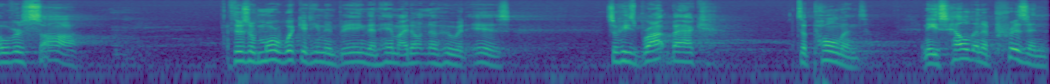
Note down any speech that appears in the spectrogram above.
oversaw. If there's a more wicked human being than him, I don't know who it is. So he's brought back to Poland and he's held in a prison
